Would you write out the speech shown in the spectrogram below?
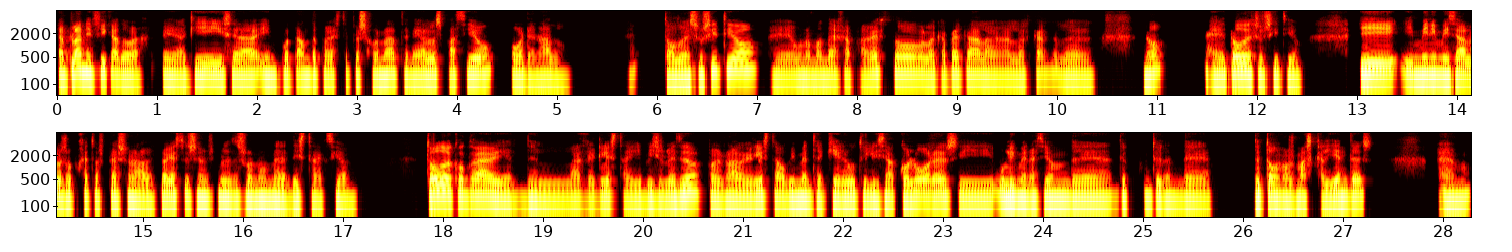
El planificador. Eh, aquí será importante para esta persona tener el espacio ordenado. ¿eh? Todo en su sitio, eh, una bandeja para esto, la carpeta, ¿no? todo en su sitio. Y, minimizar los objetos personales, porque estos simplemente son una distracción. Todo lo contrario de la reglista y visualizador, porque la reglista obviamente quiere utilizar colores y iluminación de, de, tonos más calientes. Em,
